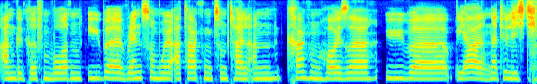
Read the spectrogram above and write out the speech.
angegriffen wurden. Über Ransomware-Attacken zum Teil an Krankenhäuser, über ja natürlich die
